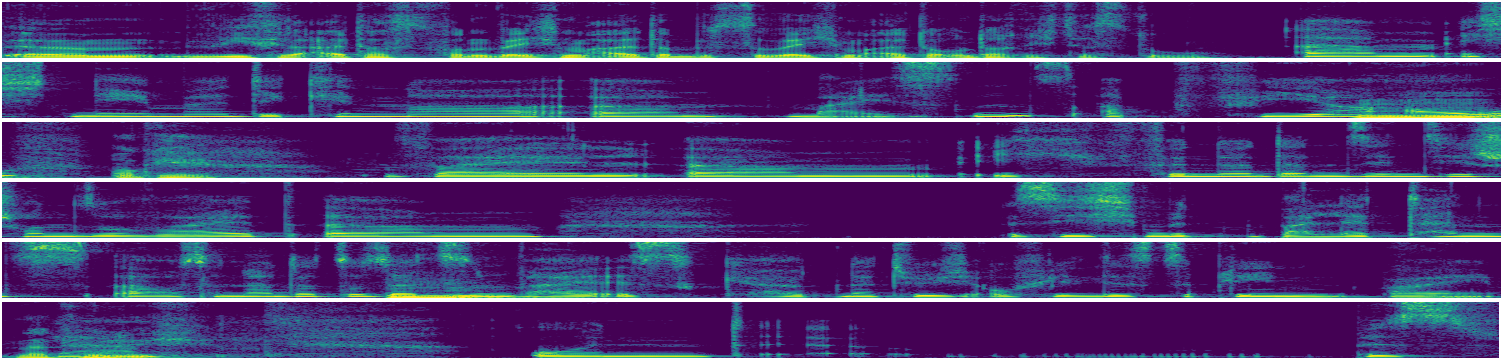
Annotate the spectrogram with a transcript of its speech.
Ähm, wie viel Alters, von welchem Alter bis zu welchem Alter unterrichtest du? Ähm, ich nehme die Kinder ähm, meistens ab vier mhm. auf. Okay. Weil ähm, ich finde, dann sind sie schon so weit, ähm, sich mit Balletttanz auseinanderzusetzen, mhm. weil es gehört natürlich auch viel Disziplin bei. Natürlich. Ja. Und äh, bis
